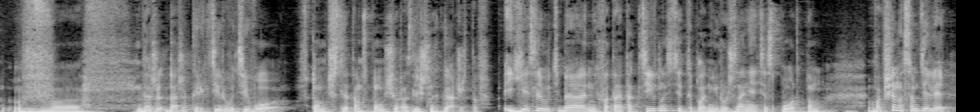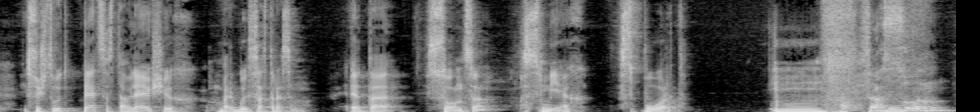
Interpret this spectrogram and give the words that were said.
в, даже, даже корректировать его, в том числе там, с помощью различных гаджетов. Если у тебя не хватает активности, ты планируешь занятия спортом. Вообще, на самом деле, существует пять составляющих борьбы со стрессом. Это солнце, смех, спорт, а сон?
